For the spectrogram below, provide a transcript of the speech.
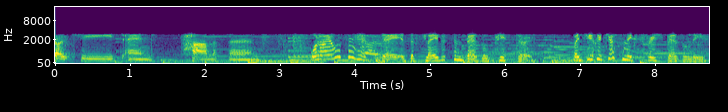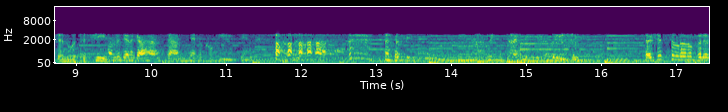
goat cheese and parmesan. What I also have today is a flavoursome basil pesto, but you could just mix fresh basil leaves in with the cheese. Probably going to go home and say I'm never cooking again. so just a little bit of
